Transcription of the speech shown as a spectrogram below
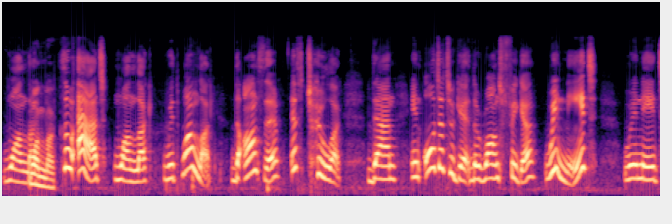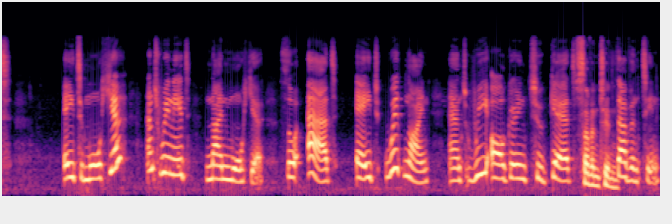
1 lakh. One lakh. So add 1 lakh with 1 lakh. The answer is 2 lakh. Then in order to get the round figure, we need we need 8 more here and we need 9 more here. So add 8 with 9 and we are going to get seventeen 17.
